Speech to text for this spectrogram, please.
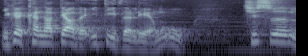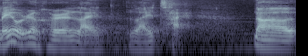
你可以看到掉的一地的莲雾，其实没有任何人来来采，那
